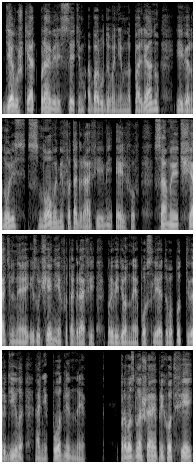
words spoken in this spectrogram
Девушки отправились с этим оборудованием на поляну и вернулись с новыми фотографиями эльфов. Самое тщательное изучение фотографий, проведенное после этого, подтвердило, они подлинные. Провозглашая приход фей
